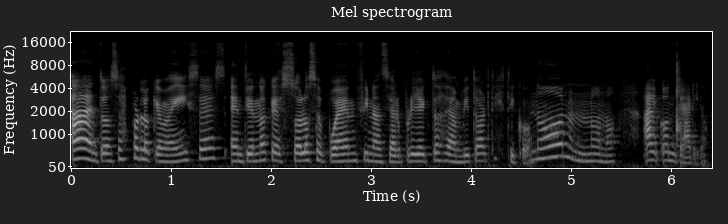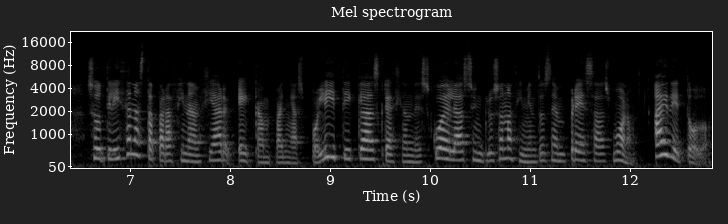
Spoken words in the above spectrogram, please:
Ah, entonces por lo que me dices, entiendo que solo se pueden financiar proyectos de ámbito artístico. No, no, no, no. Al contrario, se utilizan hasta para financiar eh, campañas políticas, creación de escuelas o incluso nacimientos de empresas. Bueno, hay de todo.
